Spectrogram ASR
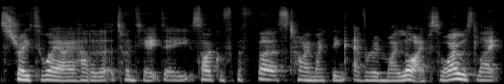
straight away. I had a, a 28 day cycle for the first time I think ever in my life. So I was like,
